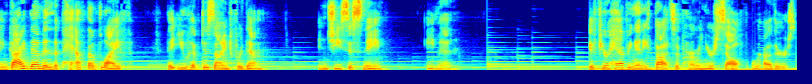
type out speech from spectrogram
and guide them in the path of life that you have designed for them. In Jesus' name, amen. If you're having any thoughts of harming yourself or others,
